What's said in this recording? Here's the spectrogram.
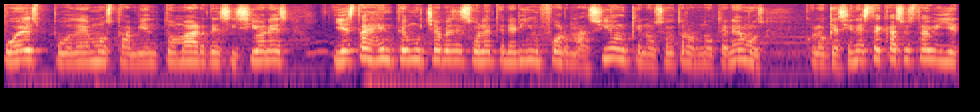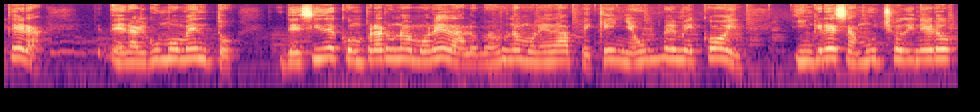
pues podemos también tomar decisiones. Y esta gente muchas veces suele tener información que nosotros no tenemos, con lo que si en este caso esta billetera en algún momento decide comprar una moneda, a lo mejor una moneda pequeña, un meme coin, ingresa mucho dinero,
